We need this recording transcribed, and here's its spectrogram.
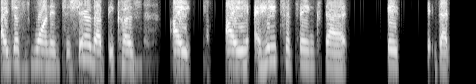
I just wanted to share that because I I hate to think that it that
